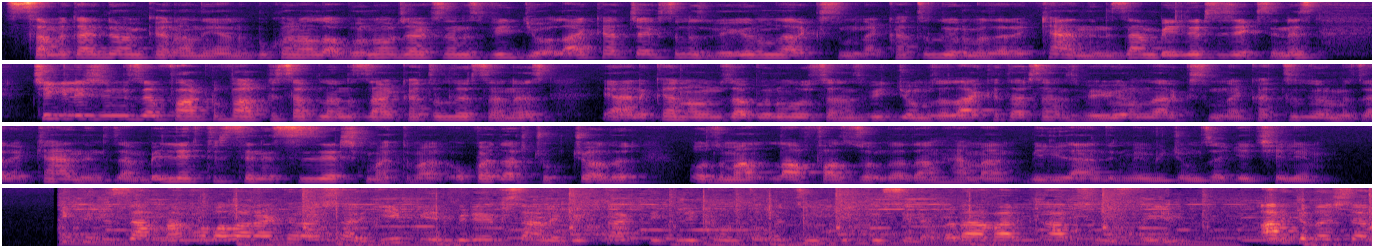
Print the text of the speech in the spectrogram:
Samet Aydoğan kanalı yani bu kanala abone olacaksınız, video like atacaksınız ve yorumlar kısmına katılıyorum yazarak kendinizden belirteceksiniz. Çekilişimize farklı farklı hesaplarınızdan katılırsanız yani kanalımıza abone olursanız videomuza like atarsanız ve yorumlar kısmına katılıyorum yazarak kendinizden belirtirseniz sizlere çıkma ihtimali o kadar çok çoğalır. O zaman laf fazla uzatmadan hemen bilgilendirme videomuza geçelim. Hepinizden merhabalar arkadaşlar. Yepyeni bir efsane bir taktikli kontomaçın videosuyla beraber karşınızdayım. Arkadaşlar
